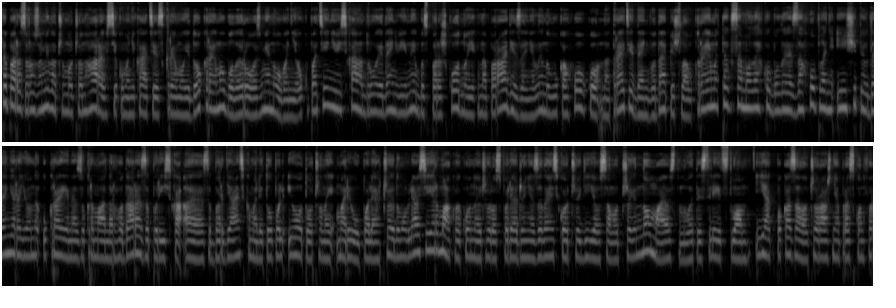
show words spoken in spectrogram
Тепер зрозуміло, чому Чонгари всі комунікації з Криму і до Криму були розміновані. Окупаційні війська на другий день війни безперешкодно, як на параді, зайняли нову каховку. На третій день вода пішла в Крим. Так само легко були захоплені інші південні райони України, зокрема Енергодара, Запорізька АЕС, Бердянська, Мелітополь і оточений Маріуполя. Чи домовлявся Єрмак, виконуючи розпорядження Зеленського, чи діяв самочинно, має встановити слідство. Як показала вчорашня прес-конференція,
